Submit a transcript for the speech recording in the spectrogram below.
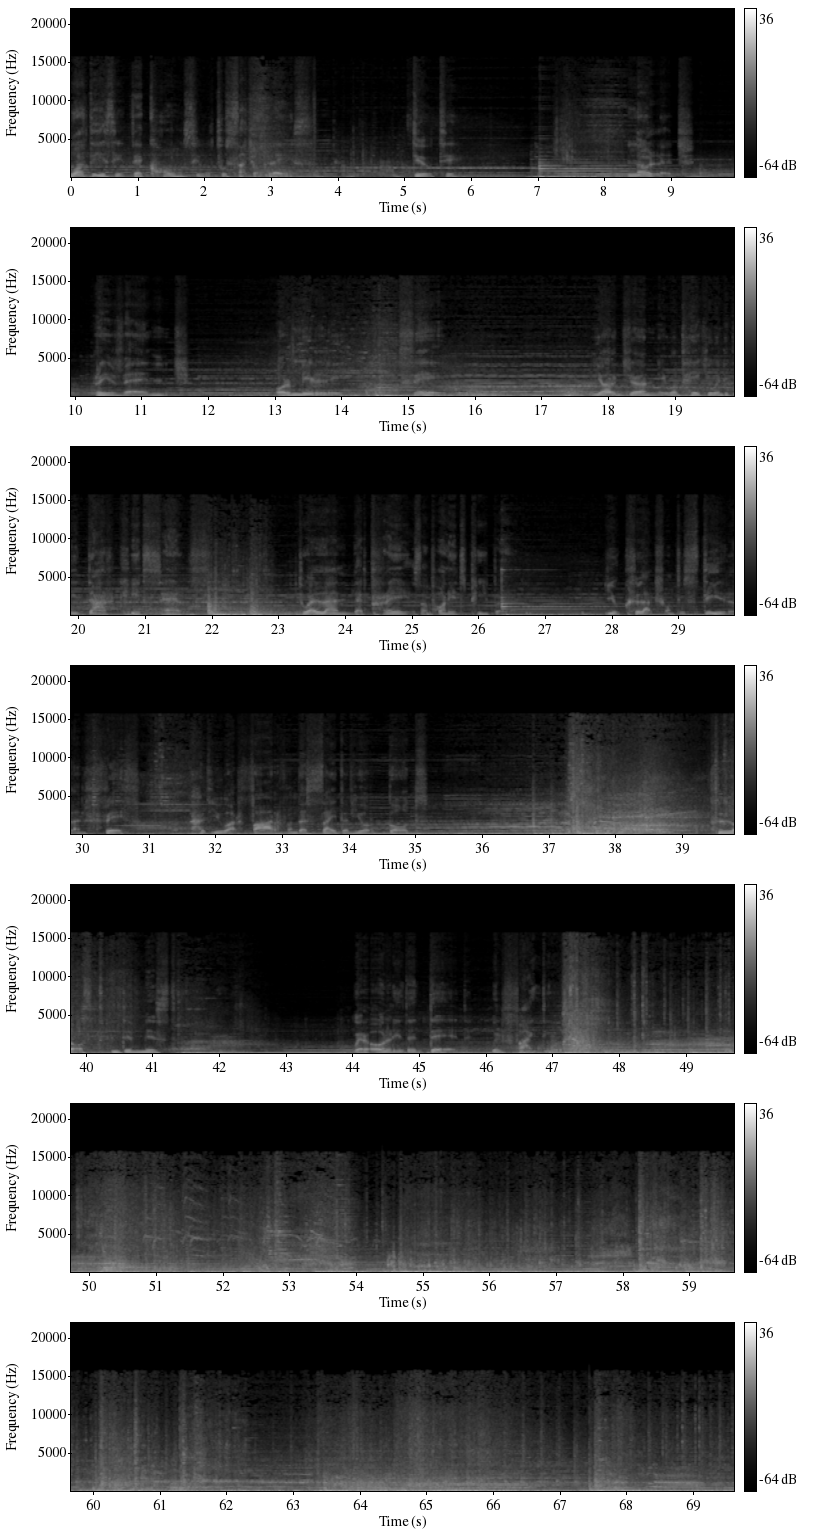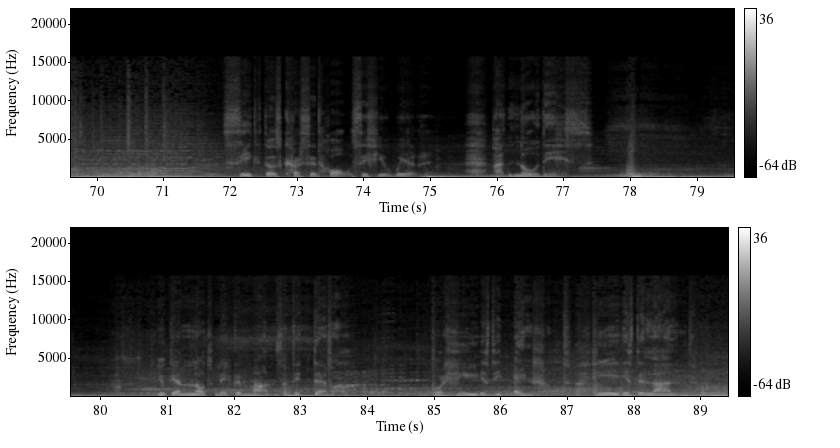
What is it that calls you to such a place? Duty? Knowledge? Revenge? Or merely fame? Your journey will take you into the dark itself. To a land that preys upon its people. You clutch onto steel and faith. But you are far from the sight of your gods. Lost in the mist. Where only the dead will find you. Seek those cursed halls if you will. But know this. You cannot make demands of the devil. For he is the ancient. He is the land.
